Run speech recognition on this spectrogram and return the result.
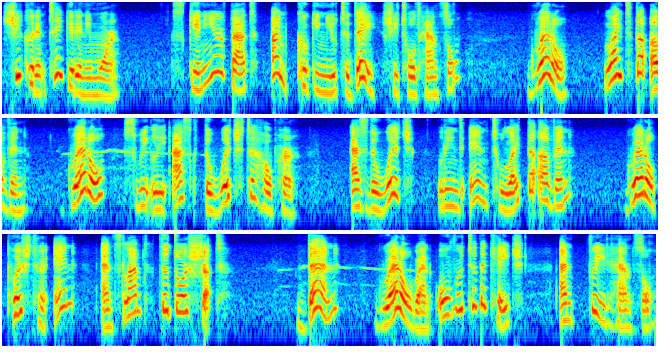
she couldn't take it any more. Skinny or fat, I'm cooking you today, she told Hansel. Gretel, light the oven. Gretel sweetly asked the witch to help her. As the witch leaned in to light the oven, Gretel pushed her in and slammed the door shut. Then Gretel ran over to the cage and freed Hansel.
